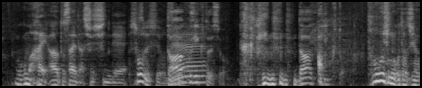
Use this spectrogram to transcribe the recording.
僕もはい、アウトサイダー出身で。そうですよね。ダークリクトですよ。ダークリクト。当時の子たちは、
